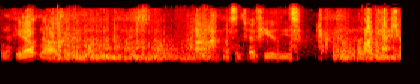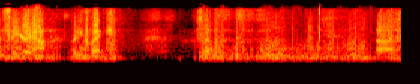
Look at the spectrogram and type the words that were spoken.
And if you don't know, uh, listen to a few of these podcasts, you'll figure it out pretty quick. So, uh,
